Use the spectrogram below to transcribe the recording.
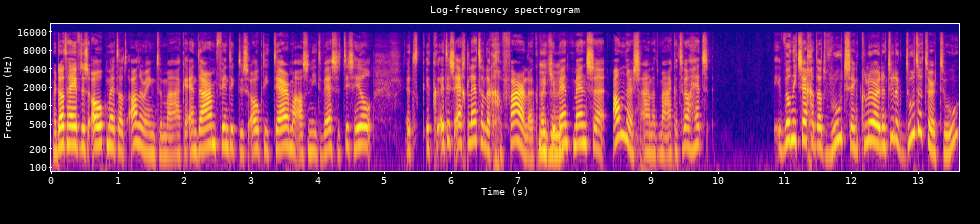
Maar dat heeft dus ook met dat othering te maken. En daarom vind ik dus ook die termen als niet-west. Het is heel. Het, het is echt letterlijk gevaarlijk. Want mm -hmm. je bent mensen anders aan het maken. Terwijl het ik wil niet zeggen dat roots en kleur, natuurlijk doet het ertoe.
